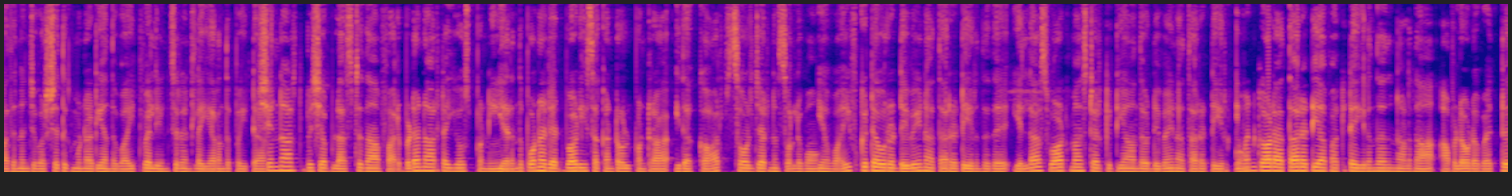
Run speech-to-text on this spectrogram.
பதினஞ்சு வருஷத்துக்கு முன்னாடி அந்த ஒயிட் வெல் இன்சிடென்ட்ல இறந்து போயிட்டா. சின்னார்த் பிஷப் லாஸ்ட் தான் ஃபர்பிடன் ஆர்ட்டை யூஸ் பண்ணி இறந்து போன டெட் பாடிஸை கண்ட்ரோல் பண்றா. இதை கார்ப் சோல்ஜர்னு சொல்லுவோம். என் ஒய்ஃப் கிட்ட ஒரு டிவைன் அத்தாரிட்டி இருந்தது. எல்லா ஸ்வாட் மாஸ்டர் கிட்டயும் அந்த டிவைன் அத்தாரிட்டி இருக்கும். இவன் காட் அத்தாரிட்டி அவகிட்ட இருந்ததுனால தான் அவளோட வெட்டு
